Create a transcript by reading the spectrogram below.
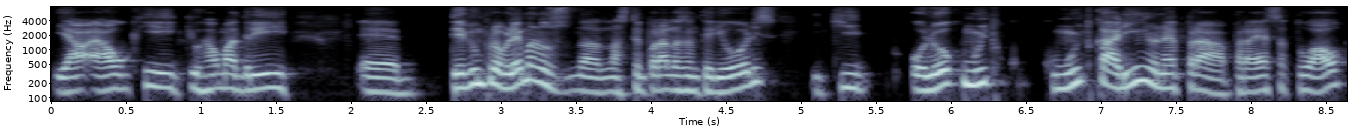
e é algo que, que o Real Madrid é, teve um problema nos, na, nas temporadas anteriores e que olhou com muito, com muito carinho né, para essa atual.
